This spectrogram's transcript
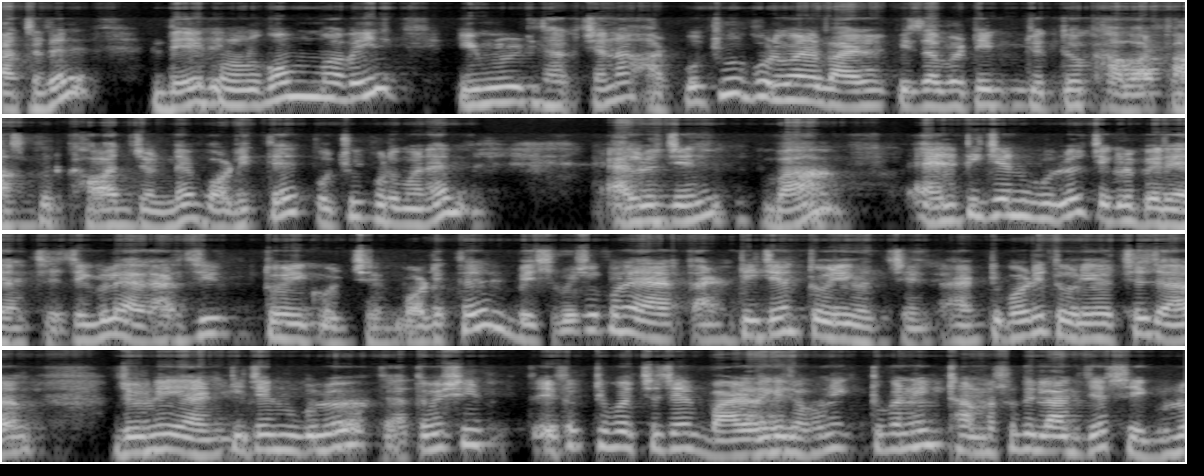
বাচ্চাদের দেহে কোনো রকম ভাবেই ইমিউনিটি থাকছে না। আর প্রচুর পরিমাণে বাইরের প্রিজার্ভেটিভ যুক্ত খাবার ফাস্ট ফুড খাওয়ার জন্য বডিতে প্রচুর পরিমাণে অ্যালোজেন বা অ্যান্টিজেনগুলো যেগুলো বেড়ে যাচ্ছে, যেগুলো অ্যালার্জি তৈরি করছে। বডিতে বেশি বেশি করে অ্যান্টিজেন তৈরি হচ্ছে। অ্যান্টিবডি তৈরি হচ্ছে যার জন্য এই অ্যান্টিজেনগুলো এত বেশি এফেক্টিভ হচ্ছে যে বাইরে থেকে যখন একটুখানি ঠান্ডা সর্দি লাগছে, সেগুলো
